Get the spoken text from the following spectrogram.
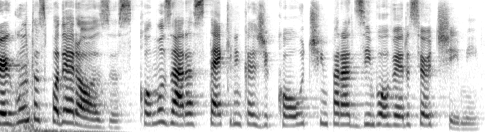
Perguntas poderosas: Como usar as técnicas de coaching para desenvolver o seu time?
